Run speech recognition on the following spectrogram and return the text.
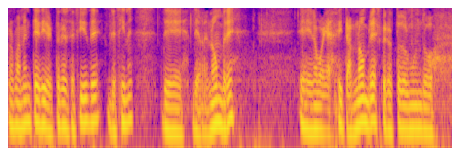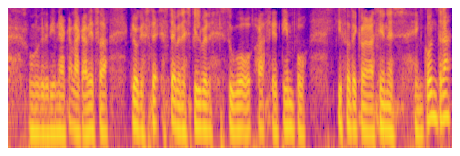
normalmente directores de cine de, cine de renombre. Eh, no voy a citar nombres, pero todo el mundo supongo que le viene a la cabeza. Creo que Steven Spielberg estuvo hace tiempo, hizo declaraciones en contra,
